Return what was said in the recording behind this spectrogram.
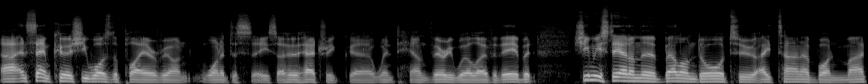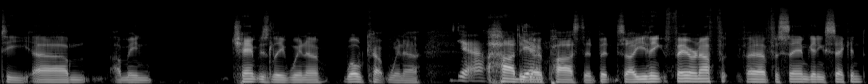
Uh, and Sam Kerr, she was the player everyone wanted to see. So her hat trick uh, went down very well over there. But she missed out on the Ballon d'Or to Aitana Bonmati. Um, I mean, Champions League winner, World Cup winner. Yeah. Hard to yeah. go past it. But so you think fair enough uh, for Sam getting second?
